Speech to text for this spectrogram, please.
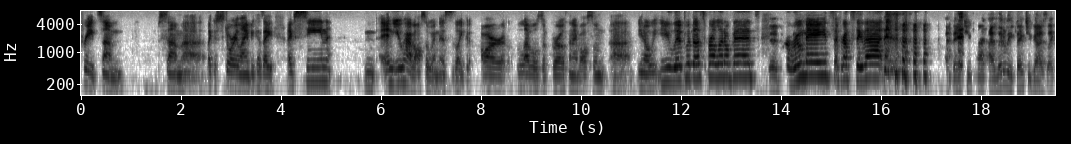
create some some uh, like a storyline because I I've seen and you have also witnessed like our levels of growth and i've also uh, you know you lived with us for a little bit Did. roommates i forgot to say that I thanked you guys. I literally thanked you guys like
